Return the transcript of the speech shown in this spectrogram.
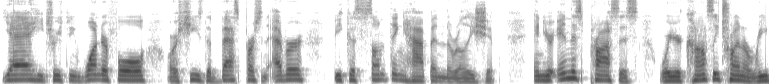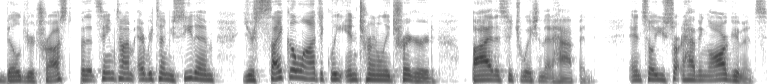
yeah, he treats me wonderful or she's the best person ever because something happened in the relationship. And you're in this process where you're constantly trying to rebuild your trust. But at the same time, every time you see them, you're psychologically internally triggered by the situation that happened. And so you start having arguments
